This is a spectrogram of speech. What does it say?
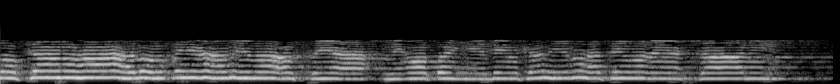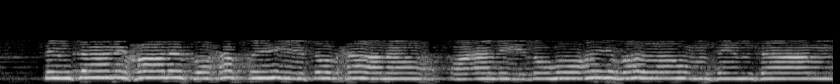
سكانها أهل القيام مع الصيام وطيب الكلمات والإحسان. ثنتان خالص حقه سبحانه وعبيده أيضا لهم ثنتان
